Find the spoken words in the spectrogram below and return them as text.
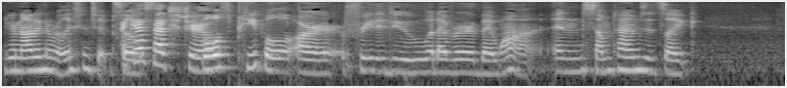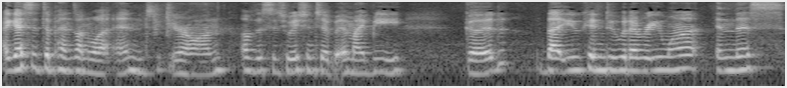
you're not in a relationship so I guess that's true. both people are free to do whatever they want and sometimes it's like i guess it depends on what end you're on of the situationship it might be good that you can do whatever you want in this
